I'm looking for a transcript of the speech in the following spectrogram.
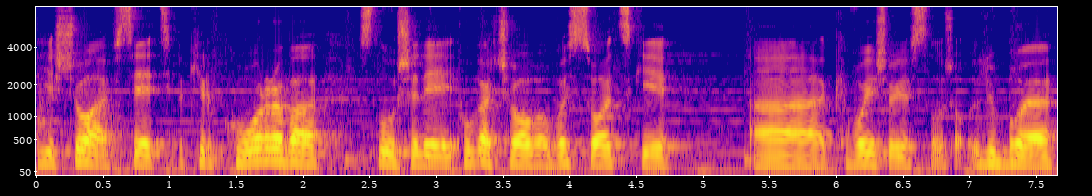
Еще все типа Киркорова слушали, Пугачева, Высоцкий, uh, кого еще я слушал? Любое.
